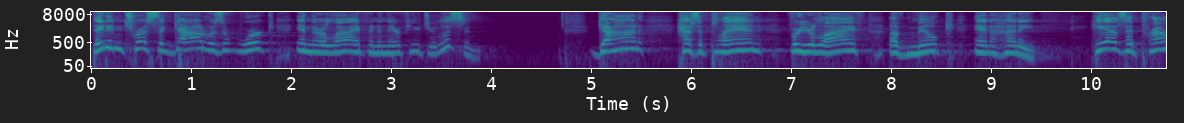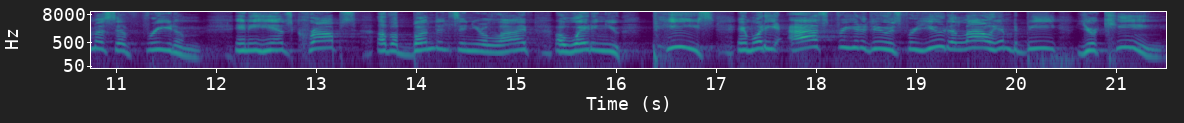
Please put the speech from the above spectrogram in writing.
They didn't trust that God was at work in their life and in their future. Listen, God has a plan for your life of milk and honey. He has a promise of freedom, and He has crops of abundance in your life awaiting you. Peace. And what He asked for you to do is for you to allow Him to be your king.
